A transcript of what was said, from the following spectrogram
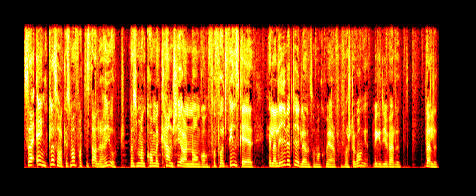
Så enkla saker som man faktiskt aldrig har gjort, men som man kommer kanske göra någon gång. För, för det finns grejer hela livet tydligen som man kommer göra för första gången. Vilket är väldigt, väldigt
